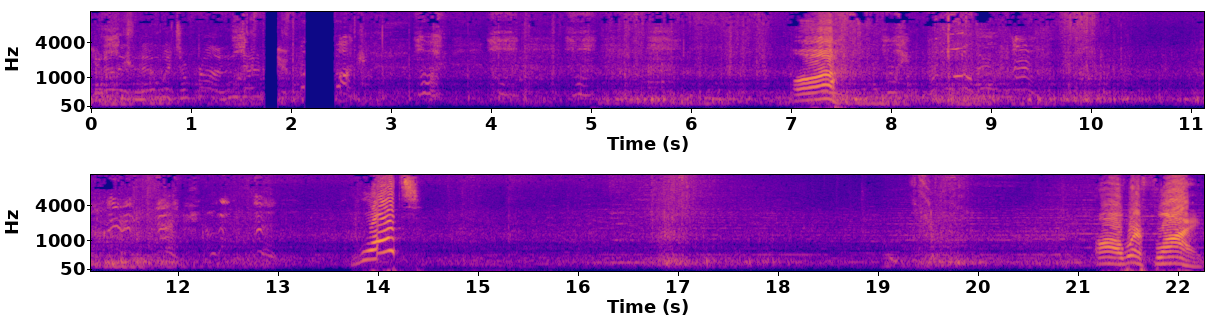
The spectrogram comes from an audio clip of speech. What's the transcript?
You know there's nowhere to run, don't you? Fuck. Oh. What? Oh, we're flying.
